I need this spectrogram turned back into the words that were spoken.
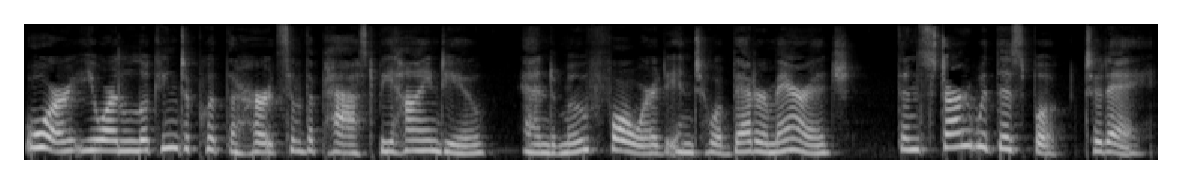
or you are looking to put the hurts of the past behind you and move forward into a better marriage, then start with this book today.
